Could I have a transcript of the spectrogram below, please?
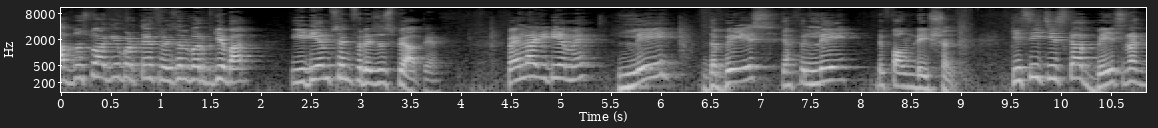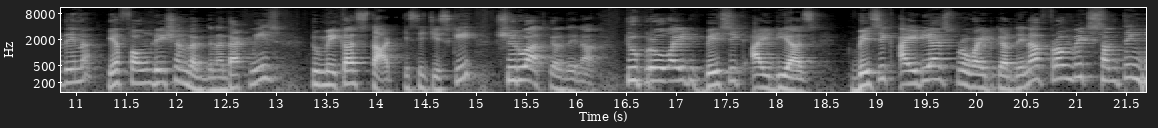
अब दोस्तों आगे बढ़ते हैं फ्रेजल वर्ब के बाद। ईडीएम्स एंड फ्रेजेस पे आते हैं। पहला ईडीएम है ले द बेस या फिर ले द फाउंडेशन किसी चीज़ का बेस रख देना या फाउंडेशन रख देना that means to make a start किसी चीज़ की शुरुआत कर देना। To provide basic ideas basic ideas provide कर देना from which something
